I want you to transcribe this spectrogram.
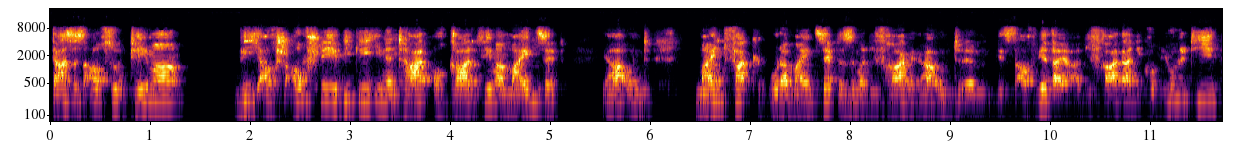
das ist auch so ein Thema, wie ich auch aufstehe, wie gehe ich in den Tag, auch gerade Thema Mindset. Ja, und Mindfuck oder Mindset, das ist immer die Frage. Ja, und ähm, jetzt auch wieder die Frage an die Community:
